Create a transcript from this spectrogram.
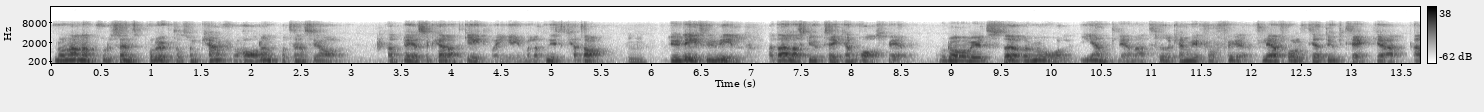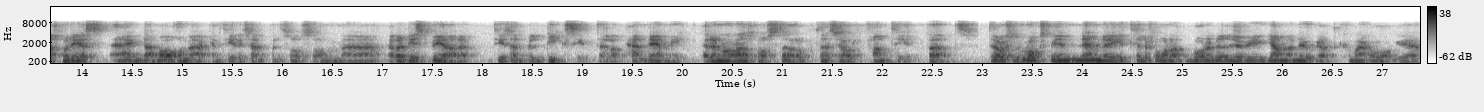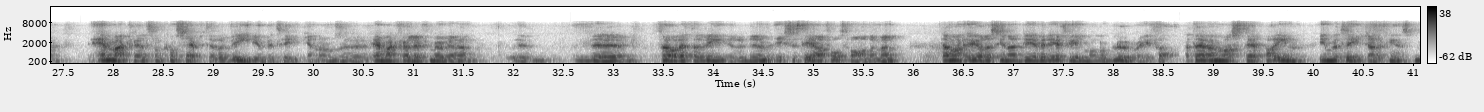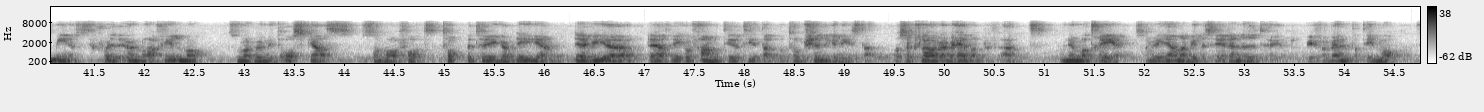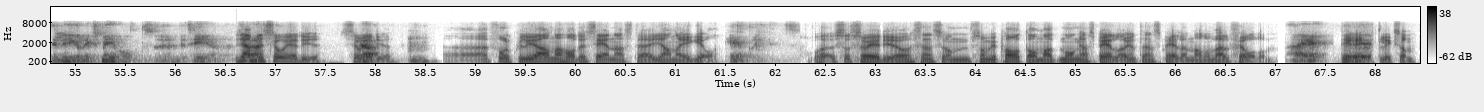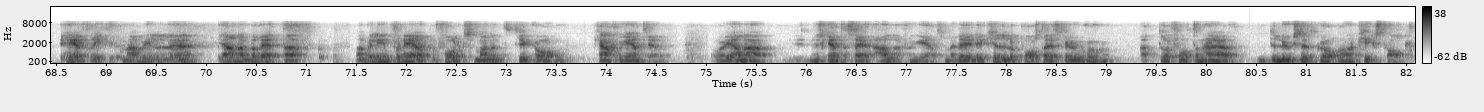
någon annan producents produkter som kanske har den potentialen att bli så kallat gateway game eller ett nytt Qatar. Mm. Det är ju dit vi vill, att alla ska upptäcka bra spel. Och då har vi ett större mål egentligen att hur kan vi få fler folk till att upptäcka Asmodees ägda varumärken till exempel så som, eh, eller distribuerade, till exempel Dixit eller Pandemic. Är det någon som har större potential för framtiden? För att det var också vi nämnde i telefon att både du och vi är gamla nog att komma ihåg eh, hemmakväll som koncept eller videobutiken. Eh, hemmakväll är förmodligen en före detta video. Den existerar fortfarande men där man hyrde sina DVD-filmer eller Blu-ray för. Att även om man steppar in i en butik där det finns minst 700 filmer som har vunnit Oscars, som har fått toppbetyg av DN. Det vi gör är att vi går fram till och tittar på topp 20-listan. Och så klagar vi hellre på att nummer tre, som vi gärna ville se, den uthyrd. Vi får vänta till imorgon. Det ligger liksom i vårt eh, beteende. Ja, men så är det ju. Så ja. är det ju. Uh, folk vill ju gärna ha det senaste, gärna igår. Helt riktigt. Och så, så är det ju. Sen som, som vi pratar om att många spelar ju inte ens spelen när de väl får dem. Nej. Direkt liksom. Helt riktigt. Man vill eh, gärna berätta. Man vill imponera på folk som man inte tycker om. Kanske egentligen. Och gärna, nu ska jag inte säga att alla fungerar men det, det är kul att posta i ett forum att du har fått den här deluxe-utgåvan av Kickstart.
